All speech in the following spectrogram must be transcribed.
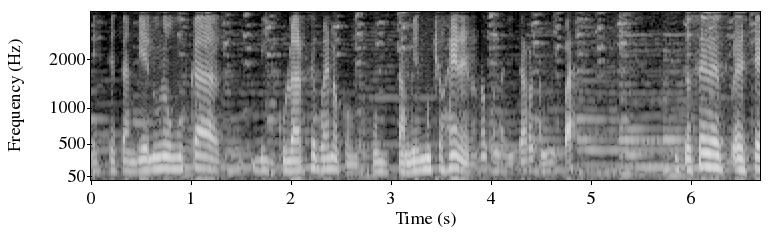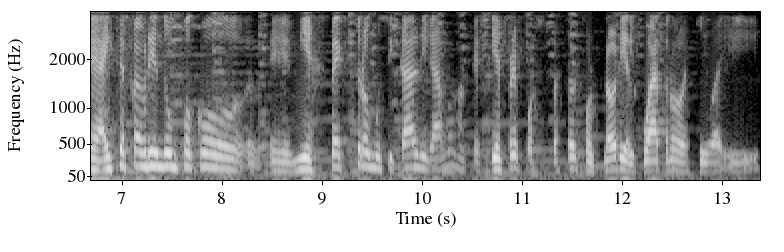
este, también uno busca vincularse, bueno, con, también muchos géneros, ¿no? Con la guitarra también pasa. Entonces, este, ahí se fue abriendo un poco eh, mi espectro musical, digamos, aunque siempre, por supuesto, el folclore y el cuatro estuvo ahí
